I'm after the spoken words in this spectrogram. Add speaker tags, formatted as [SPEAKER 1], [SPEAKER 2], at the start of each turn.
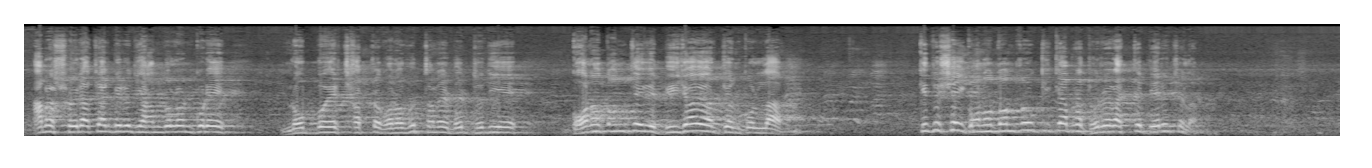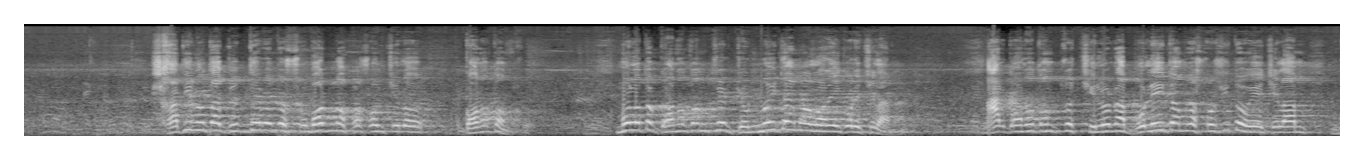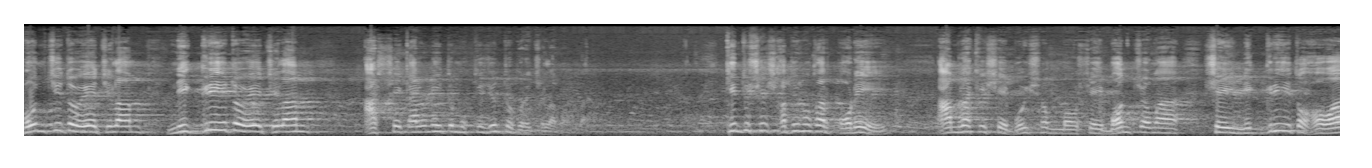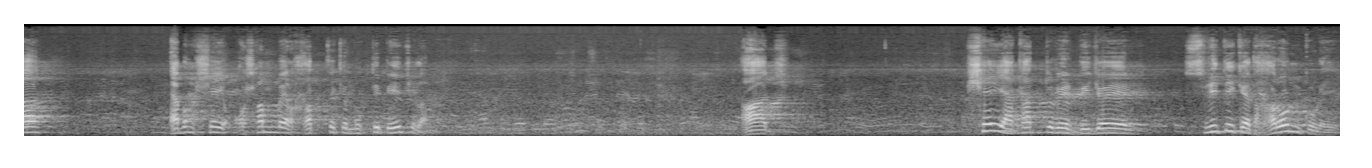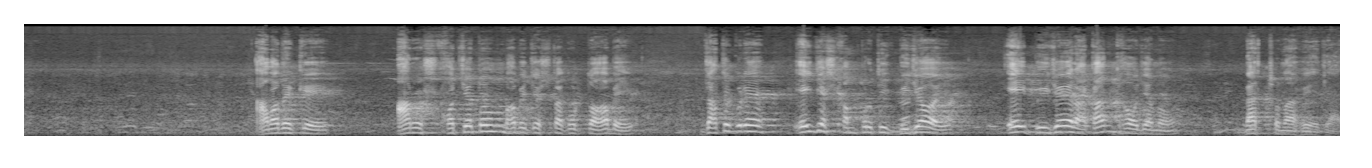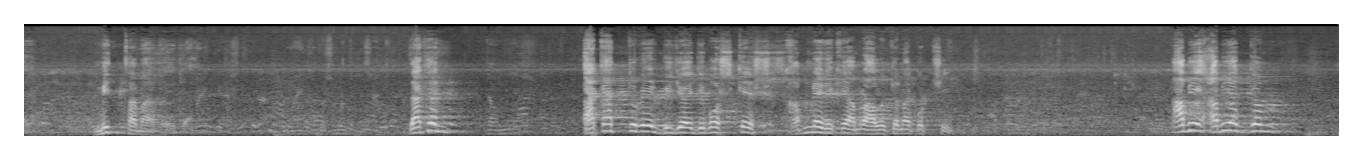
[SPEAKER 1] আমরা স্বৈরাচার বিরোধী আন্দোলন করে নব্বইয়ের ছাত্র গণভুত্থানের মধ্য দিয়ে গণতন্ত্রের বিজয় অর্জন করলাম। কিন্তু সেই গণতন্ত্রও কি আমরা ধরে রাখতে পেরেছিলাম। স্বাধীনতা যুদ্ধেরও তো সুবর্ণ ফসল ছিল গণতন্ত্র। মূলত গণতন্ত্রের জন্যই তো আমরা লড়াই করেছিলাম। আর গণতন্ত্র ছিল না বলেই তো আমরা শোষিত হয়েছিলাম, বঞ্চিত হয়েছিলাম, নিগৃহীত হয়েছিলাম আর সে কারণেই তো মুক্তিযুদ্ধ করেছিলাম আমরা কিন্তু সেই স্বাধীনতার পরে আমরা কি সেই বৈষম্য সেই বঞ্চনা, সেই নিগৃহীত হওয়া এবং সেই অসাম্যের হাত থেকে মুক্তি পেয়েছিলাম? আজ সেই একাত্তরের বিজয়ের স্মৃতিকে ধারণ করে আমাদেরকে আরও সচেতনভাবে চেষ্টা করতে হবে যাতে করে এই যে সাম্প্রতিক বিজয়, এই বিজয়ের আকাঙ্ক্ষাও যেন ব্যর্থ না হয়ে যায়, মিথ্যা না হয়ে যায়। দেখেন, একাত্তরের বিজয় দিবসকে সামনে রেখে আমরা আলোচনা করছি। আমি আমি একজন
